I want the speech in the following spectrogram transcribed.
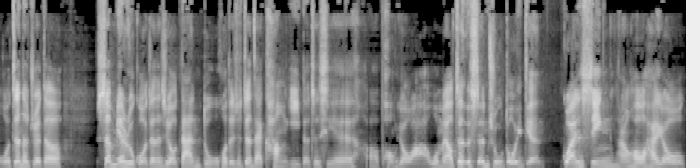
我真的觉得身边如果真的是有单独或者是正在抗疫的这些呃朋友啊，我们要真的伸出多一点关心，然后还有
